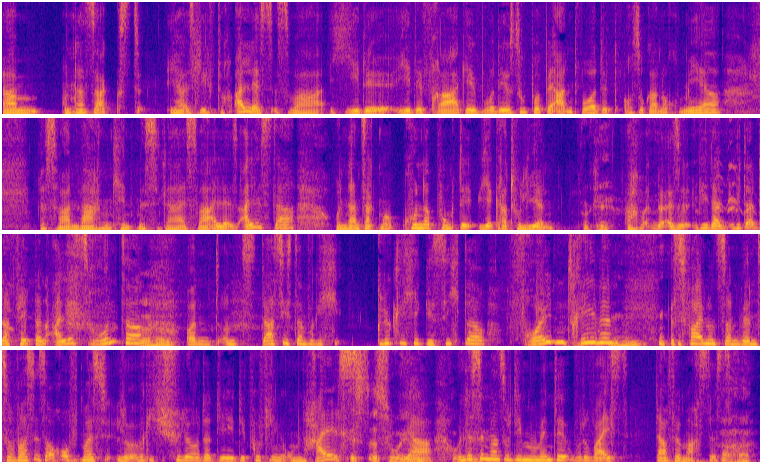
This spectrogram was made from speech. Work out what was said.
Ähm, und dann sagst, ja, es lief doch alles. Es war jede, jede Frage wurde super beantwortet, auch sogar noch mehr. Es waren Warenkenntnisse da, es war alles, alles da. Und dann sagt man 100 Punkte, wir gratulieren. Okay. Ach, also wieder, wieder, da fällt dann alles runter und, und da siehst du dann wirklich glückliche Gesichter, Freudentränen. Es fallen uns dann, wenn sowas ist, auch oftmals wirklich die Schüler oder die, die Prüflinge um den Hals. Ist das so, ja? Ja, und das Okay. sind dann so die Momente, wo du weißt, dafür machst du es. Aha.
